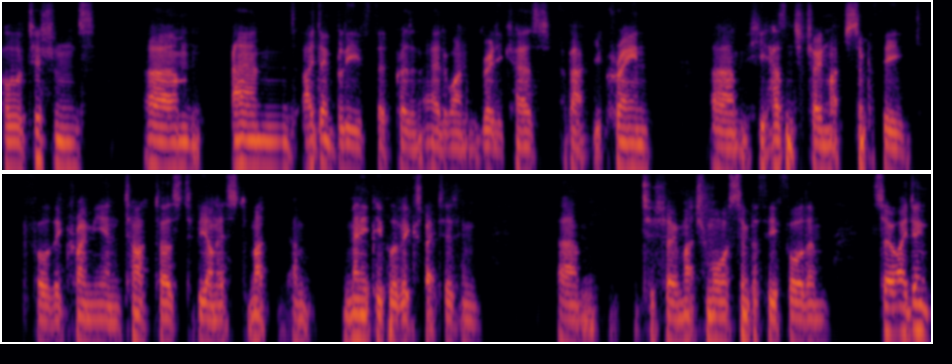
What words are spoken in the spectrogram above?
politicians. Um, and I don't believe that President Erdogan really cares about Ukraine. Um, he hasn't shown much sympathy for the Crimean Tatars, to be honest. Much, um, many people have expected him um, to show much more sympathy for them. So I don't,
